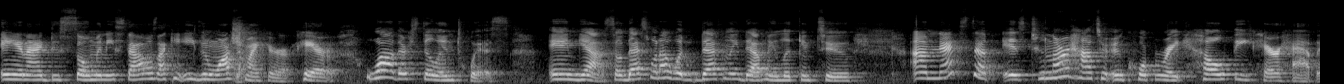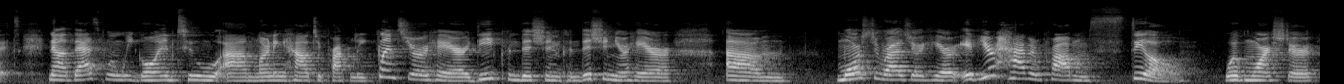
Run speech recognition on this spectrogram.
And I do so many styles. I can even wash my hair, hair while they're still in twists. And yeah, so that's what I would definitely, definitely look into um, next up is to learn how to incorporate healthy hair habits. Now that's when we go into um, learning how to properly cleanse your hair, deep condition, condition your hair, um, moisturize your hair. If you're having problems still with moisture,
